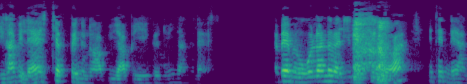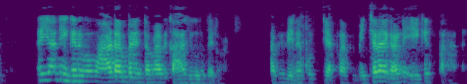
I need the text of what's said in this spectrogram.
ඒක අපි ලෑස්තියක් පෙන්නනවා. අපි අපි ඒක නෙවෙයි යන්න ලෑස්ති. හැබැයි අපි ඕගොල්ලන්ට වැඩි දුක් වෙනවා. ඉතින් නෑ. ඒ යන්නේ ගැන කොහොම ආඩම්බරෙන් තමයි අපි කහ සිවුරු පෙරවන්නේ. අපි වෙන කෘත්‍යයක් අපි මෙච්චරයි කරන්නේ ඒකෙත් පරාදයි.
